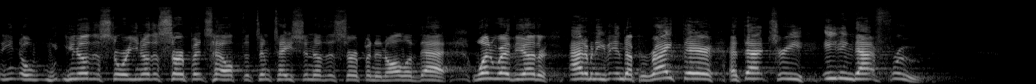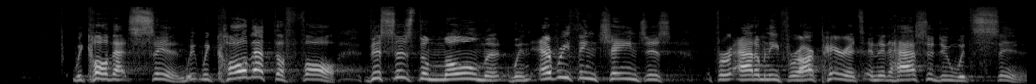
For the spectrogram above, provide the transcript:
you know, you know the story, you know the serpent's help, the temptation of the serpent and all of that. One way or the other, Adam and Eve end up right there at that tree eating that fruit. We call that sin. We, we call that the fall. This is the moment when everything changes for Adam and Eve, for our parents, and it has to do with sin.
